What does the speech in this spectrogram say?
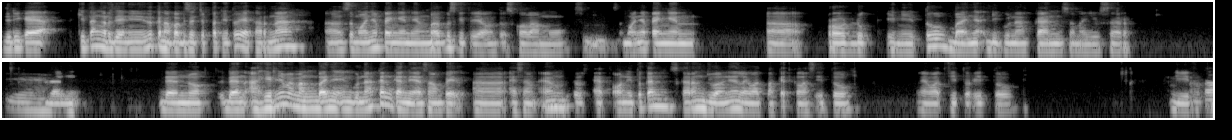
Jadi kayak kita ngerjain ini tuh kenapa bisa cepet itu ya karena eh, semuanya pengen yang bagus gitu ya untuk sekolahmu. Semuanya pengen eh, produk ini tuh banyak digunakan sama user. Iya. dan dan dan akhirnya memang banyak yang gunakan kan ya sampai uh, SMM terus add-on itu kan sekarang jualnya lewat paket kelas itu lewat fitur itu gitu. Ternyata,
